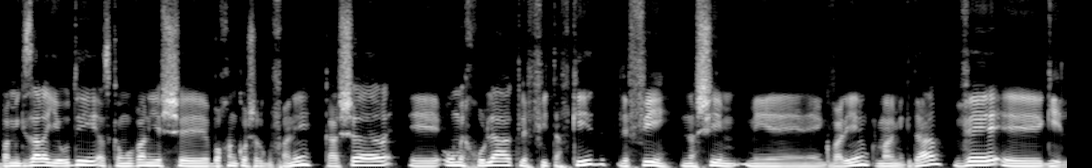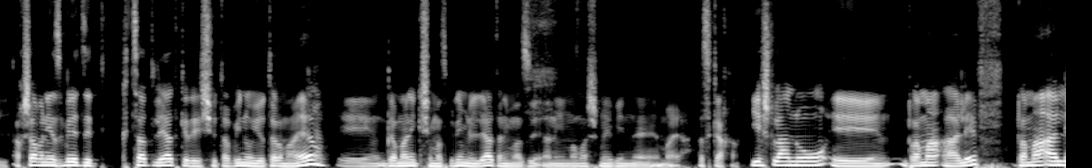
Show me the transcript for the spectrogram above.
במגזר היהודי, אז כמובן יש בוחן כושר גופני, כאשר הוא מחולק לפי תפקיד, לפי נשים מגברים, כלומר מגדר, וגיל. עכשיו אני אסביר את זה קצת לאט כדי שתבינו יותר מהר. כן. אה, גם אני כשמסבירים לי לאט אני, מז... אני ממש מבין מהר. אז ככה, יש לנו רמה א', רמה א'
